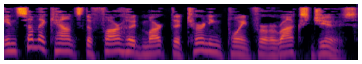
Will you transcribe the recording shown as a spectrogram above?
In some accounts the Farhud marked the turning point for Iraq's Jews.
